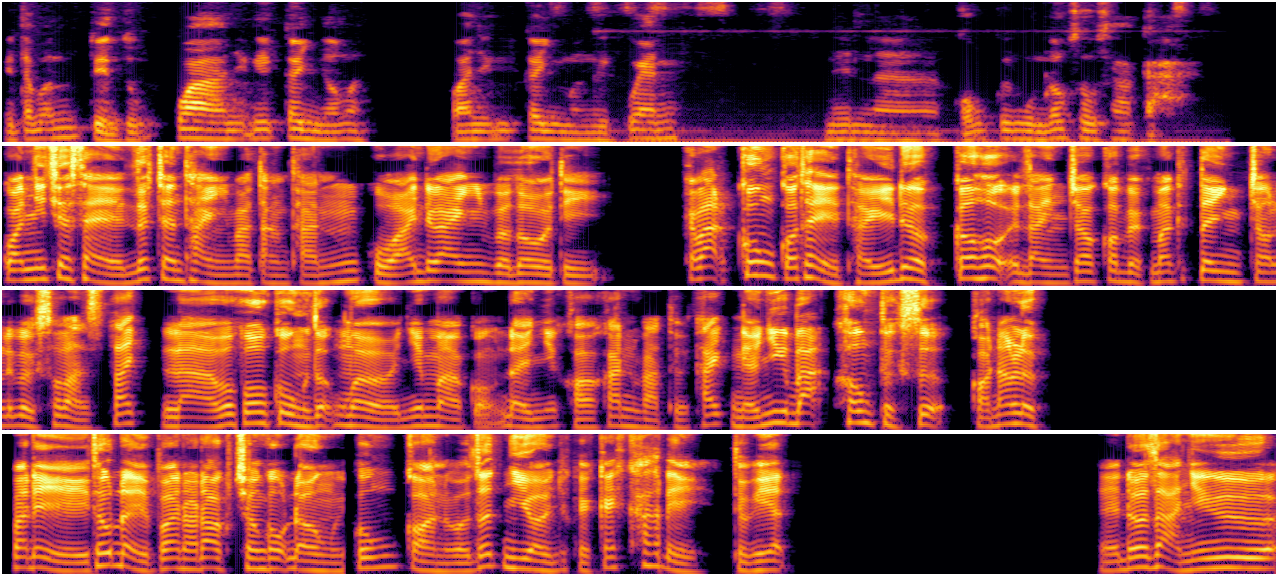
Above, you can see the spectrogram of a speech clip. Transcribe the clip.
người ta vẫn tuyển dụng qua những cái kênh đó mà, qua những cái kênh mà người quen nên là có một cái nguồn gốc sâu xa cả. Qua những chia sẻ rất chân thành và thẳng thắn của anh Đức Anh vừa rồi thì các bạn cũng có thể thấy được cơ hội dành cho công việc marketing trong lĩnh vực xuất bản sách là vô cùng rộng mở nhưng mà cũng đầy những khó khăn và thử thách nếu như bạn không thực sự có năng lực. Và để thúc đẩy văn hóa đọc trong cộng đồng cũng còn có rất nhiều những cái cách khác để thực hiện. Đấy, đơn giản như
